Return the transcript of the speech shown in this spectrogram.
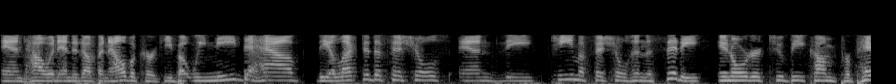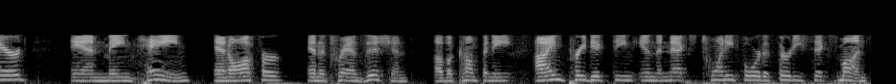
and how it ended up in Albuquerque. But we need to have the elected officials and the team officials in the city in order to become prepared and maintain an offer and a transition of a company. I'm predicting in the next 24 to 36 months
